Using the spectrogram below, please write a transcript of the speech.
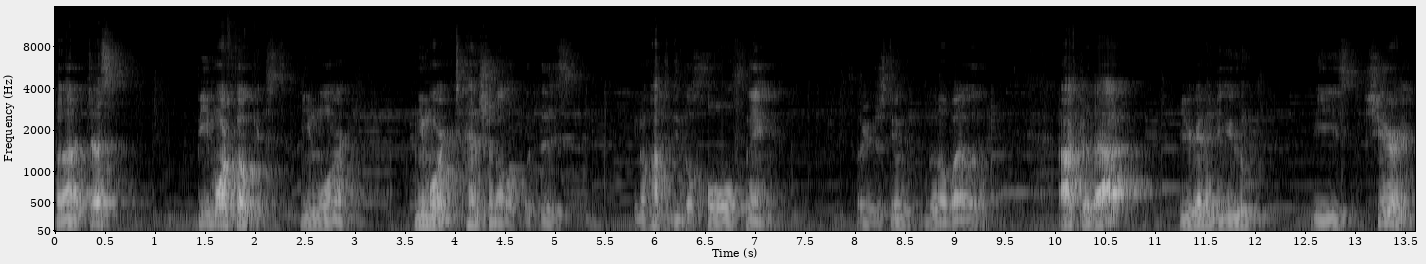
But just be more focused, be more, be more intentional with this. You don't have to do the whole thing. So you're just doing little by little. After that, you're gonna do these shearings.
